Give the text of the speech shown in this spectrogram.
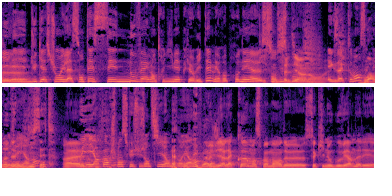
euh, l'éducation et la santé, c'est nouvelle, entre guillemets, priorité, mais reprenez euh, son discours. Dit un an, Exactement, c'était déjà il y a un an. oui, et encore, je pense que je suis gentil en disant il y a un an. Je veux dire, la com en ce moment de ceux qui nous gouvernent, elle est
